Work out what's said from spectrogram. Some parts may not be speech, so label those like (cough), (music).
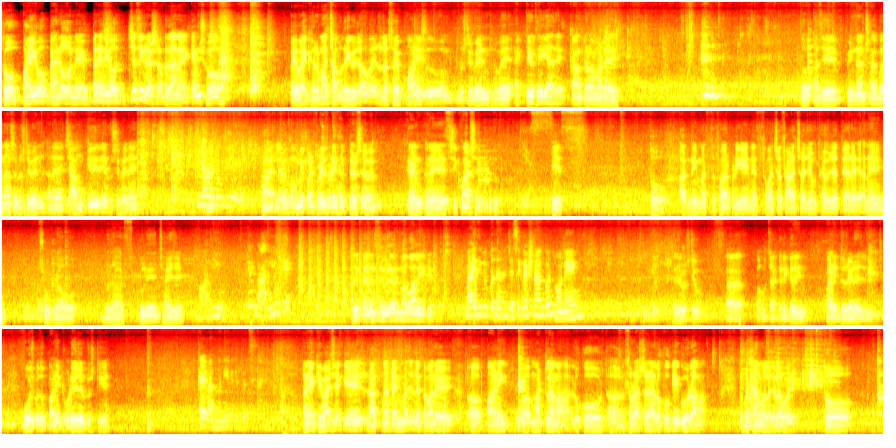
તો ભાઈઓ બહેનો ને બનેવીઓ જય શ્રી કૃષ્ણ બધાને. કેમ છો? ભાઈ હવે ઘરમાં ચાલુ થઈ ગયું છે. હવે રસોઈ પાણી બધું વૃષ્ટિબેન હવે એક્ટિવ થઈ ગયા છે કામ કરવા માટે. (laughs) તો આજે ભીંડાનું શાક બનાવશે વૃષ્ટિબેન અને ચા મૂકી દીધી છે વૃષ્ટિબેને હા એટલે હવે મમ્મી પણ થોડી થોડી હેલ્પ કરશે હવે. કારણ અને શીખવાડશે બધું. યસ તો આજની મસ્ત સવાર પડી ગઈ અને સવા છ સાડા છ જેવું થયું છે અત્યારે અને છોકરાઓ બધા સ્કૂલે જાય છે. એટલે પેરેન્ટ્સને ગુજરાતીમાં વાલી કહેવાય બાય ધી બધાને જય શ્રી કૃષ્ણ. ગુડ મોર્નિંગ વૃષ્ટિ ઊંચા કરી કરીને પાણી રેડે છે બહુ જ બધું પાણી ઢોળ્યું છે વૃષ્ટિએ. કઈ વાંધો નહીં એવી રીતે અને કહેવાય છે કે રાતના ટાઈમમાં છે ને તમારે પાણી માટલામાં, લોકો સૌરાષ્ટ્રના લોકો કે ગોરામાં, તો બધાનું અલગ અલગ હોય. તો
